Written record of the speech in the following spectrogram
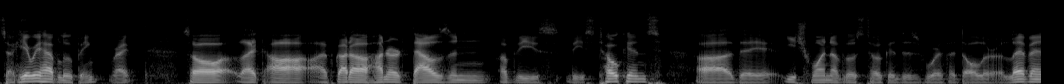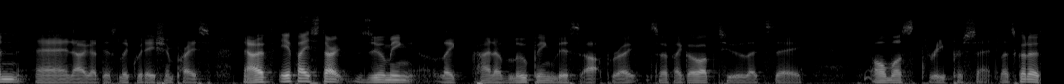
So here we have looping, right? So like uh, I've got a hundred thousand of these these tokens. Uh, the each one of those tokens is worth a dollar eleven, and I got this liquidation price. Now, if if I start zooming, like kind of looping this up, right? So if I go up to let's say almost three percent, let's go to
